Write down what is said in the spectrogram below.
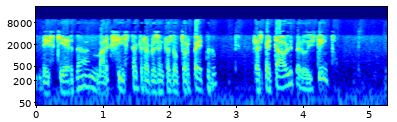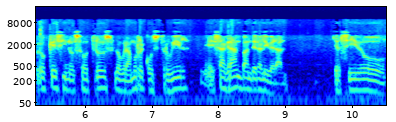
de izquierda, marxista, que representa el doctor Petro, respetable pero distinto. Creo que si nosotros logramos reconstruir esa gran bandera liberal, que ha sido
